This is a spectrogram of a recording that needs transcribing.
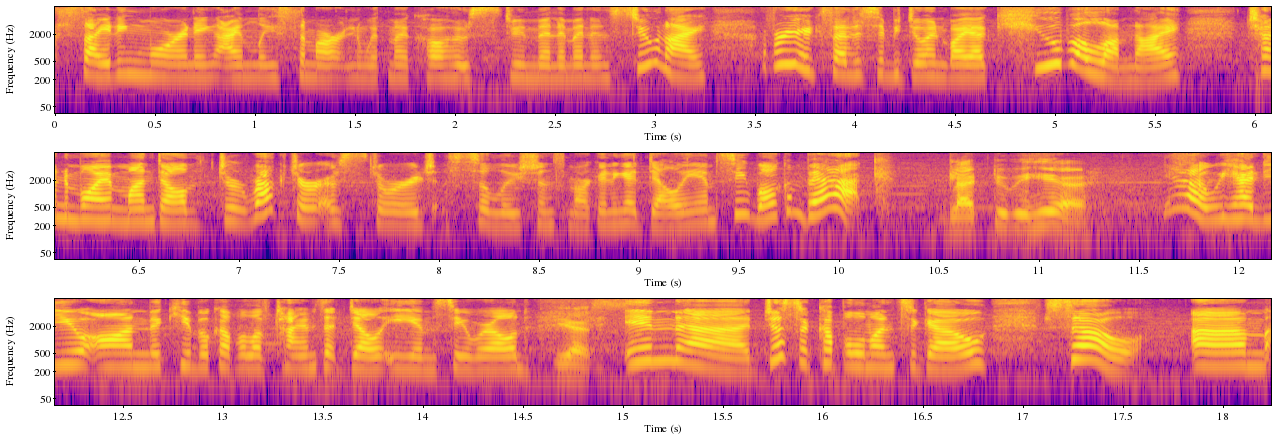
exciting morning. I'm Lisa Martin with my co-host Stu Miniman, and Stu and I are very excited to be joined by a CUBE alumni, Chhandomay Mandal, Director of Storage Solutions Marketing at Dell EMC. Welcome back. Glad to be here. Yeah, we had you on theCUBE a couple of times at Dell EMC World. Yes. In uh, just a couple of months ago. So, um,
